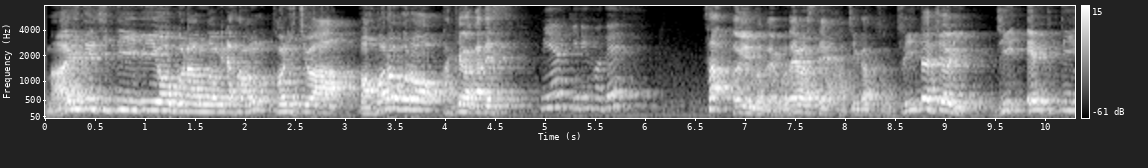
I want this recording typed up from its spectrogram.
マイデジ TV をご覧の皆さん、こんにちは。バファローゴロ竹若です。宮城里穂ですさあ、ということでございまして、8月1日より The Empty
